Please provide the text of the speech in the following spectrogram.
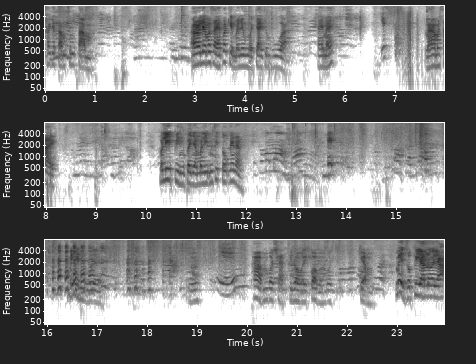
เขาจะตำส้มตำเอาเร็วมาใส่ให้ป้าเก็บมาเร็วหัวใจชมพูอะใช่ไหม yes มามาใส่มารีปิ่นไปอย่างมารีไม่ใช่โต๊ะได้นั่นไม่เห็นหนูเลยเออเอ๊ะภาพมันบชัดพี่น้องไอ้กล้องมันบแจ่มไม่เห็นโซเฟียเลยอะ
